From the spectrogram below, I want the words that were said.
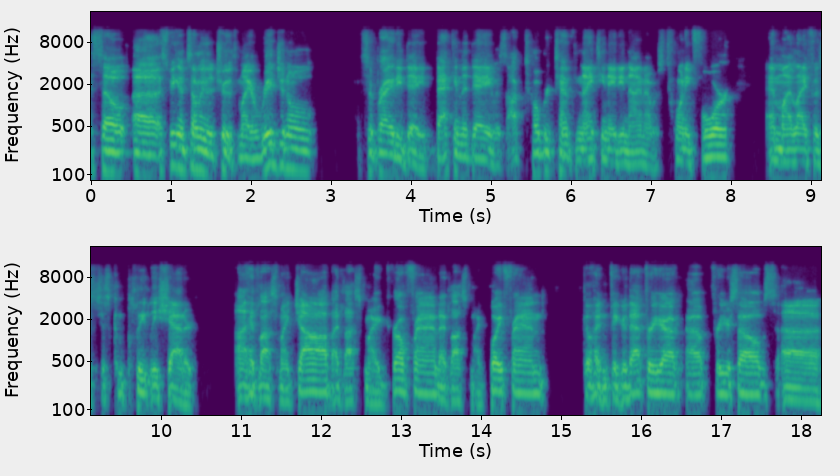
so uh, speaking of telling the truth, my original sobriety date back in the day was October 10th, 1989. I was 24 and my life was just completely shattered. I had lost my job. I'd lost my girlfriend. I'd lost my boyfriend. Go ahead and figure that for your uh, for yourselves. Uh,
